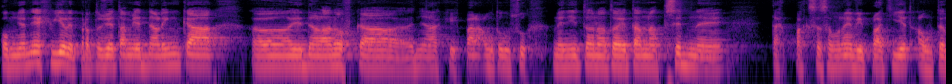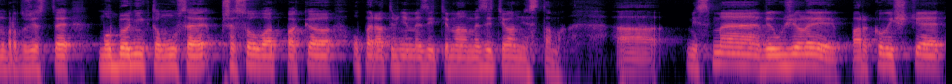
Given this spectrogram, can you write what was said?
poměrně chvíli, protože je tam jedna linka, eh, jedna lanovka, nějakých pár autobusů, není to na to, je tam na tři dny, tak pak se samozřejmě vyplatí jet autem, protože jste mobilní k tomu se přesouvat pak eh, operativně mezi těma, mezi těma městama. My jsme využili parkoviště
